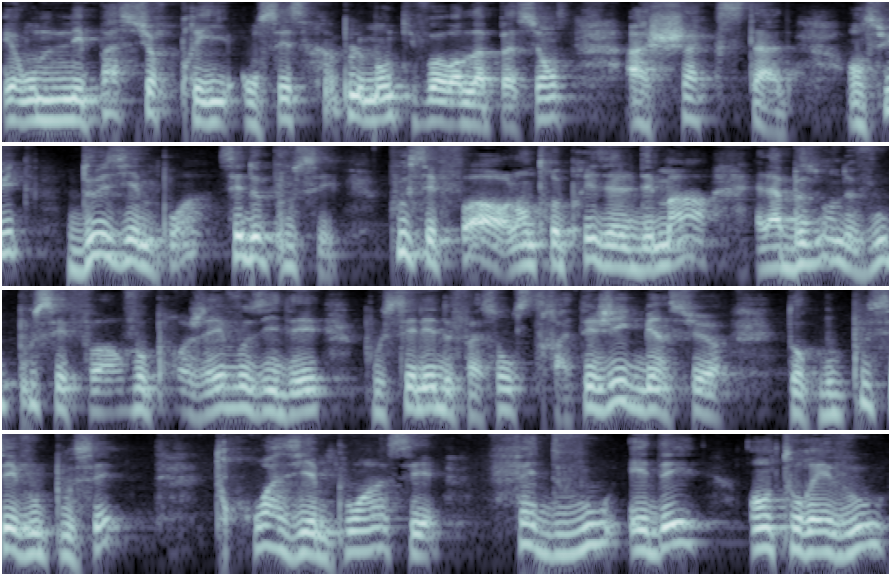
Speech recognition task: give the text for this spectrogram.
et on n'est pas surpris, on sait simplement qu'il faut avoir de la patience à chaque stade. Ensuite, deuxième point, c'est de pousser. Pousser fort, l'entreprise elle démarre, elle a besoin de vous, pousser fort vos projets, vos idées, poussez-les de façon stratégique bien sûr. Donc vous poussez, vous poussez Troisième point, c'est faites-vous aider, entourez-vous,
